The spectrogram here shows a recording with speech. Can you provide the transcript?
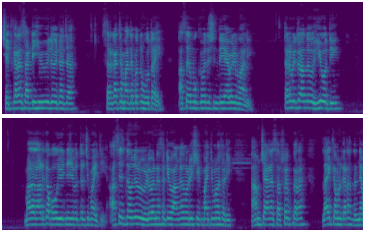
शेतकऱ्यांसाठी ही विविध योजनाच्या सरकारच्या माध्यमातून होत आहे असं मुख्यमंत्री शिंदे यावेळी म्हणाले. तर मित्रांनो ही होती माझा लाडका भाऊ योजनेबद्दलची माहिती. असेच नवनवीन व्हिडिओ बघण्यासाठी व अंगणवाडी शिक माहिती मिळवण्यासाठी आमच्या चॅनल सबस्क्राईब करा लाईक कमेंट करा. धन्यवाद.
